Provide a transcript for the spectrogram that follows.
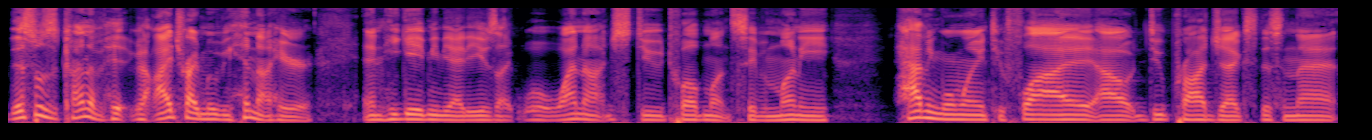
this was kind of hit. I tried moving him out here, and he gave me the idea. He was like, "Well, why not just do 12 months, saving money, having more money to fly out, do projects, this and that,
